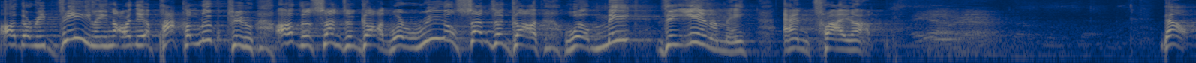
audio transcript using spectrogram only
of the revealing or the apocalypse of the sons of God, where real sons of God will meet the enemy and triumph. Amen. Now,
